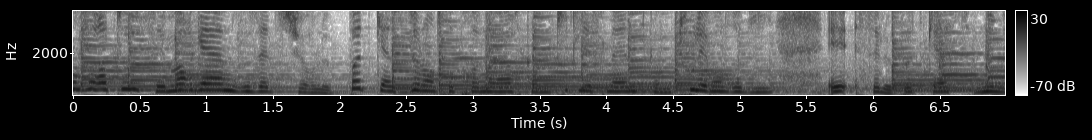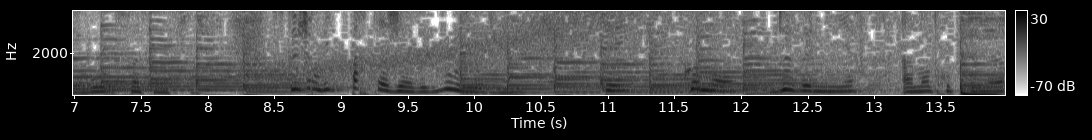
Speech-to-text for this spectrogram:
Bonjour à tous, c'est Morgane, vous êtes sur le podcast de l'entrepreneur comme toutes les semaines, comme tous les vendredis, et c'est le podcast numéro 66. Ce que j'ai envie de partager avec vous aujourd'hui, c'est comment devenir un entrepreneur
